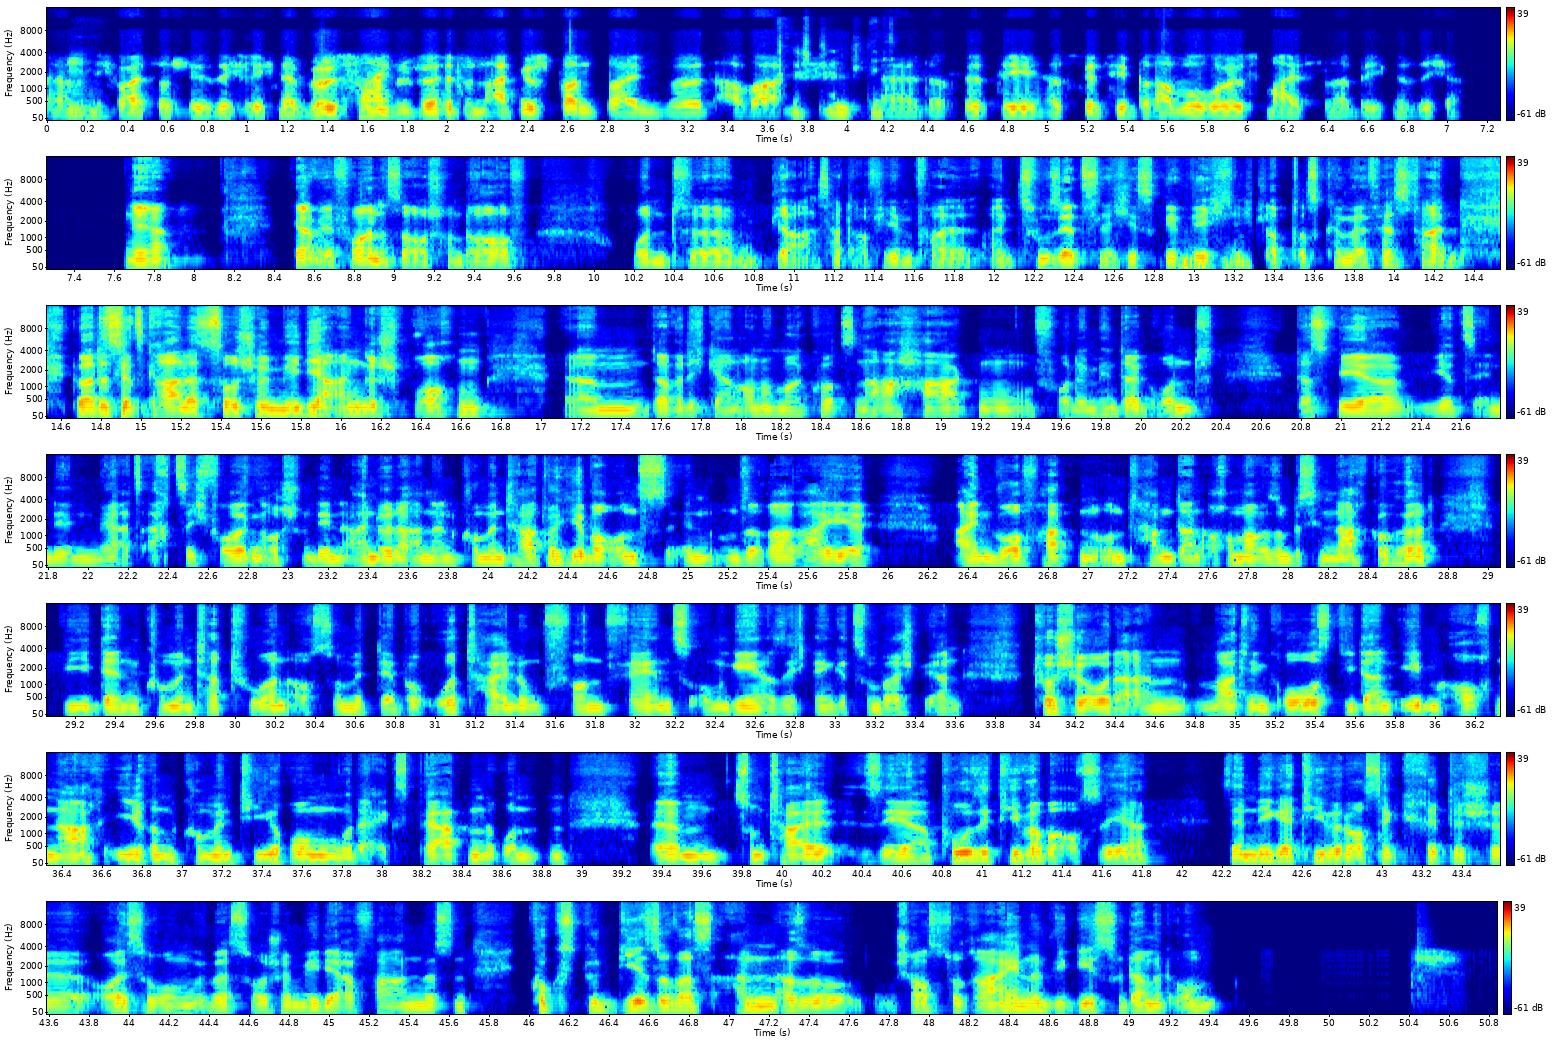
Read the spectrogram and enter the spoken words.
Ähm, mhm. Ich weiß, dass sie sicherlich nervös sein wird und angespannt sein wird, aber äh, das wird sie, das wird sie bravourös meistern, da bin ich mir sicher. Ja, ja, wir freuen uns auch schon drauf. Und äh, ja, es hat auf jeden Fall ein zusätzliches Gewicht. Ich glaube, das können wir festhalten. Du hattest jetzt gerade Social Media angesprochen. Ähm, da würde ich gerne auch noch mal kurz nachhaken vor dem Hintergrund, dass wir jetzt in den mehr als 80 Folgen auch schon den einen oder anderen Kommentator hier bei uns in unserer Reihe Einwurf hatten und haben dann auch immer so ein bisschen nachgehört, wie denn Kommentatoren auch so mit der Beurteilung von Fans umgehen. Also ich denke zum Beispiel an Tusche oder an Martin Groß, die dann eben auch nach ihren Kommentierungen oder Expertenrunden ähm, zum Teil sehr positive, aber auch sehr sehr negative oder auch sehr kritische Äußerungen über Social Media erfahren müssen. Guckst du dir sowas an? Also schaust du rein und wie gehst du damit um?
